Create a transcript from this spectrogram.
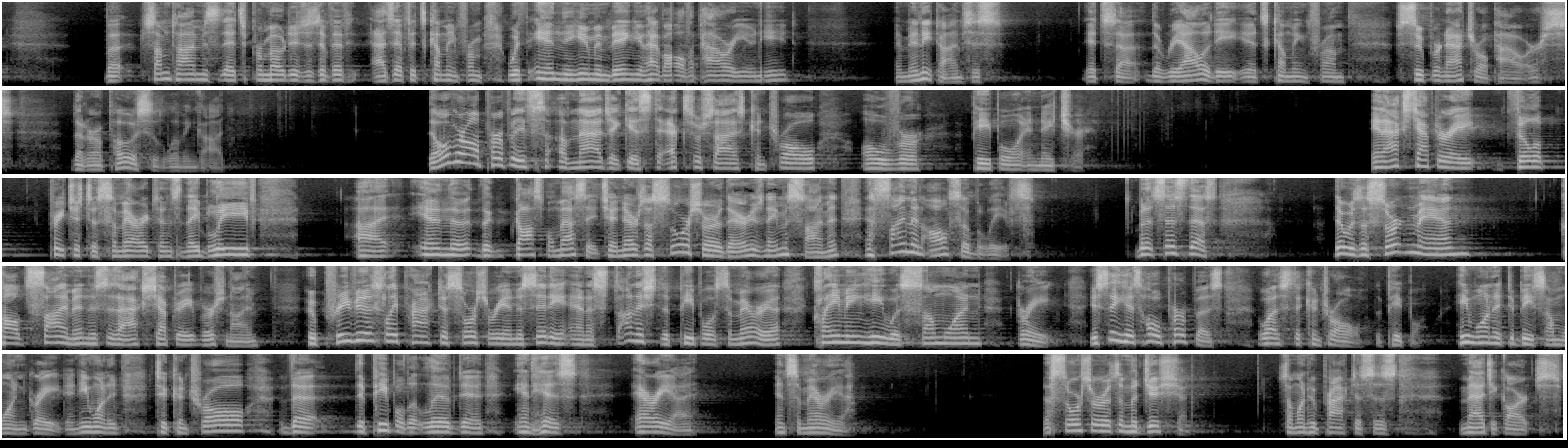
but sometimes it's promoted as if, it, as if it's coming from within the human being. You have all the power you need. And many times it's, it's uh, the reality, it's coming from supernatural powers that are opposed to the living God. The overall purpose of magic is to exercise control over people and nature. In Acts chapter 8, Philip preaches to Samaritans, and they believe uh, in the, the gospel message. And there's a sorcerer there, his name is Simon, and Simon also believes. But it says this there was a certain man called Simon, this is Acts chapter 8, verse 9, who previously practiced sorcery in the city and astonished the people of Samaria, claiming he was someone great. You see, his whole purpose was to control the people. He wanted to be someone great, and he wanted to control the, the people that lived in, in his area in Samaria. The sorcerer is a magician, someone who practices magic arts.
